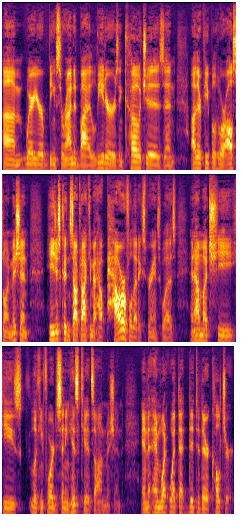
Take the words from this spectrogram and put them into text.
um, where you're being surrounded by leaders and coaches and other people who are also on mission. He just couldn't stop talking about how powerful that experience was and how much he, he's looking forward to sending his kids on mission and, and what, what that did to their culture.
